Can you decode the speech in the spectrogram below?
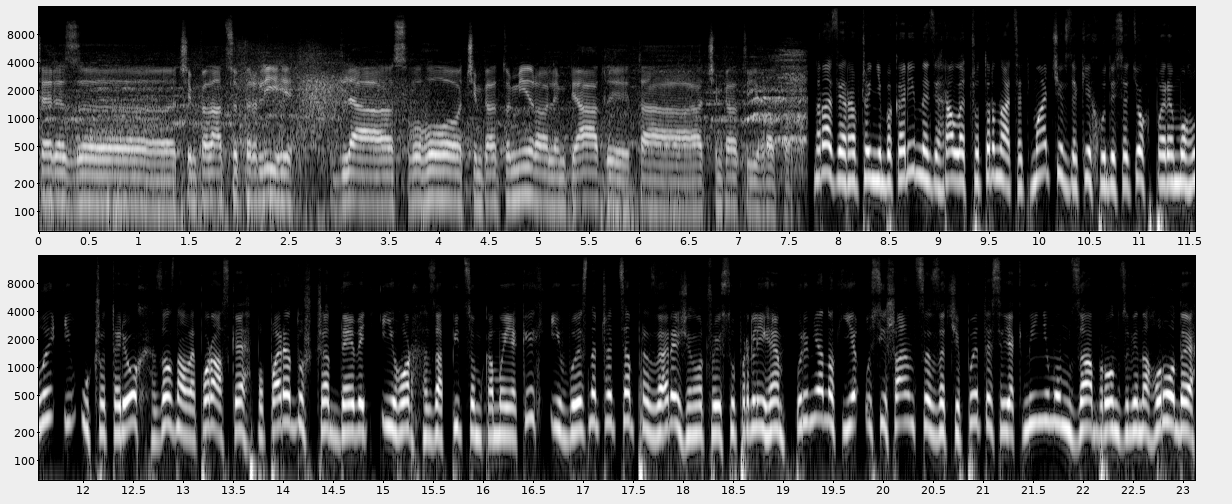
через е, чемпіонат Суперліги для свого чемпіонату міра, Олімпіади та чемпіонату Європи. Наразі гравчині Бекарівни зіграли 14 матчів, з яких у 10 перемогли і у 4 зазнали поразки. Попереду ще 9 ігор, за підсумками яких і визначаться призери жіночої суперліги. У рівнянок є усі шанси зачепитися як мінімум за бронзові нагороди.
